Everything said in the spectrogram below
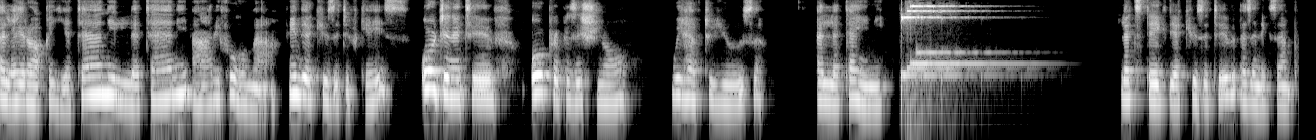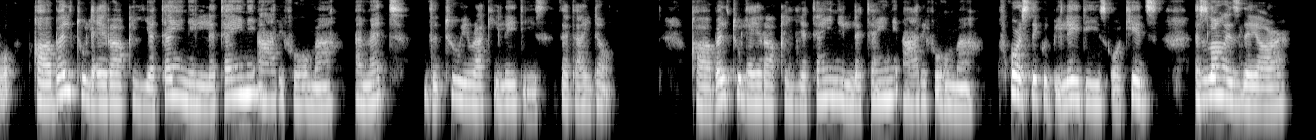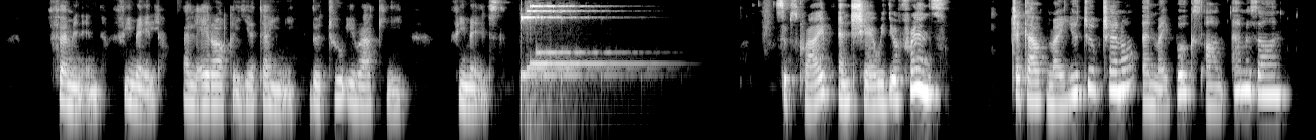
العراقيتان اللتان أعرفهما. In the accusative case, or genitive or prepositional, we have to use اللتين. Let's take the accusative as an example. قابلت العراقيتين اللتين أعرفهما. I met the two Iraqi ladies that I know. قابلت العراقيتين اللتين أعرفهما. Of course, they could be ladies or kids as long as they are feminine, female. العراقيتين, the two Iraqi females. Subscribe and share with your friends. Check out my YouTube channel and my books on Amazon.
